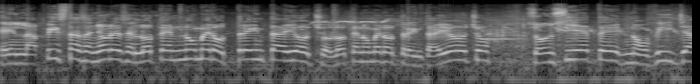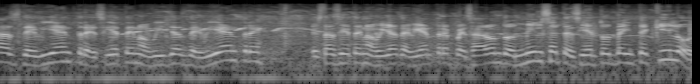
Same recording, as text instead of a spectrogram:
En la pista, señores, el lote número 38. Lote número 38. Son 7 novillas de vientre. 7 novillas de vientre. Estas 7 novillas de vientre pesaron 2.720 kilos.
